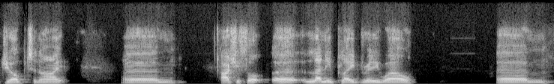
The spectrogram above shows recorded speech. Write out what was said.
job tonight. Um, I actually thought uh, Lenny played really well. Um,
